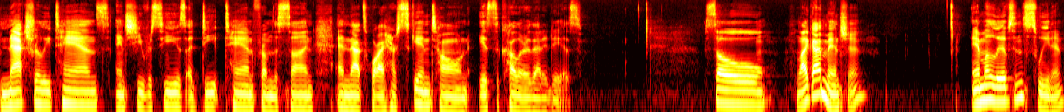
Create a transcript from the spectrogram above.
naturally tans and she receives a deep tan from the sun, and that's why her skin tone is the color that it is. So, like I mentioned, Emma lives in Sweden.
